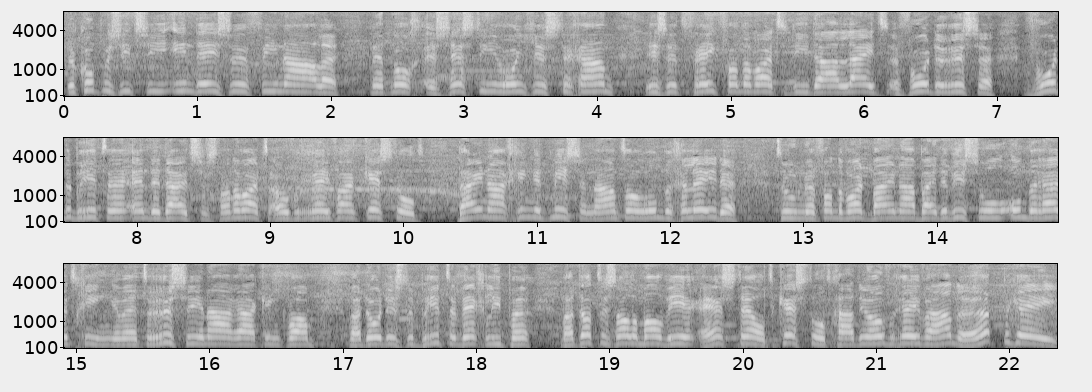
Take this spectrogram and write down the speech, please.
De koppositie in deze finale. Met nog 16 rondjes te gaan is het Freek van der Wart die daar leidt voor de Russen. Voor de Britten en de Duitsers. Van der Wart overgegeven aan Kestelt. Bijna ging het mis een aantal ronden geleden. Toen eh, Van der Wart bijna bij de wissel onderuit ging. Met de Russen in aanraking kwam. Waardoor dus de Britten wegliepen. Maar dat is allemaal weer hersteld. Kerstelt gaat nu overgeven aan. Huppakee.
